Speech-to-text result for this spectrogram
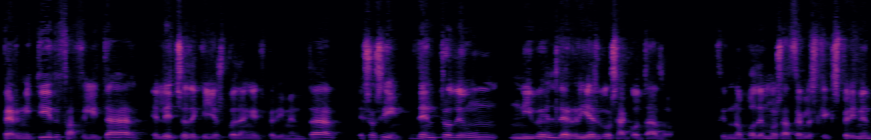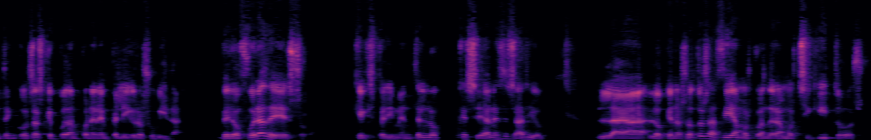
permitir, facilitar el hecho de que ellos puedan experimentar, eso sí, dentro de un nivel de riesgos acotado. Es decir, no podemos hacerles que experimenten cosas que puedan poner en peligro su vida. Pero fuera de eso, que experimenten lo que sea necesario. lo que nosotros hacíamos cuando éramos chiquitos,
